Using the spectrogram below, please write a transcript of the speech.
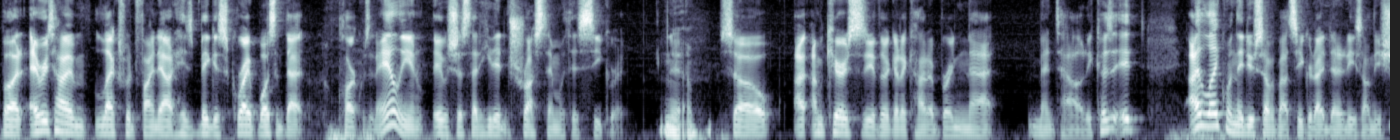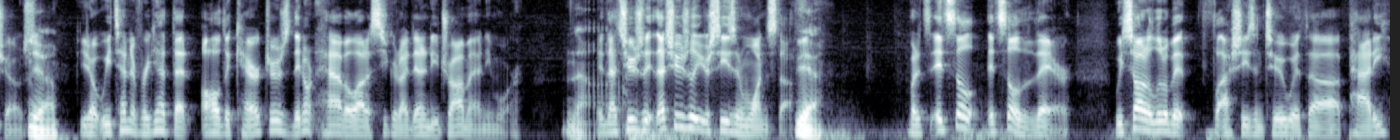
But every time Lex would find out, his biggest gripe wasn't that Clark was an alien. It was just that he didn't trust him with his secret. yeah. So I, I'm curious to see if they're going to kind of bring that mentality because it. I like when they do stuff about secret identities on these shows. Yeah. You know, we tend to forget that all the characters they don't have a lot of secret identity drama anymore. No. And that's usually that's usually your season one stuff. Yeah. But it's it's still it's still there. We saw it a little bit Flash season two with uh, Patty,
